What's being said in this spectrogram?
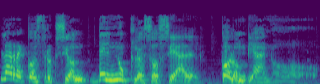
la reconstrucción del núcleo social colombiano.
